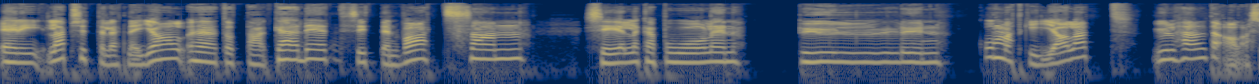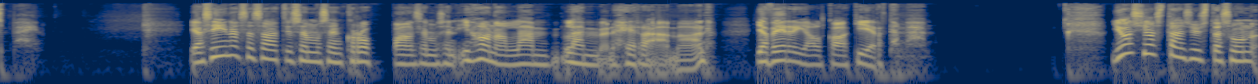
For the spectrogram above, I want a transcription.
Eli läpsyttelet ne jal, ää, tota, kädet, sitten vatsan, selkäpuolen, pyllyn, kummatkin jalat ylhäältä alaspäin. Ja siinä sä saat jo semmoisen kroppaan semmoisen ihanan lämmön heräämään ja veri alkaa kiertämään. Jos jostain syystä sun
